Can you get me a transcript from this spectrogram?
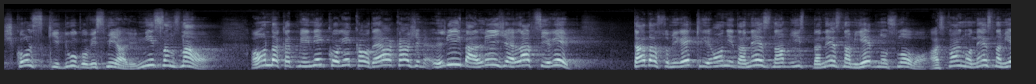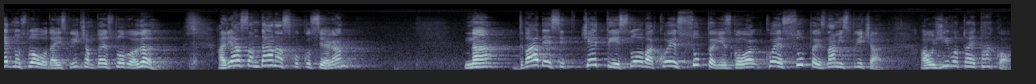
školski drugovi smijali. Nisam znao. A onda kad mi je neko rekao da ja kažem riba leže laci rep, tada su mi rekli oni da ne znam, da ne znam jedno slovo. A stvarno ne znam jedno slovo da ispričam, to je slovo R. Ali ja sam danas fokusiran na 24 slova koje super izgovor, koje super znam ispričati. A u životu je tako.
